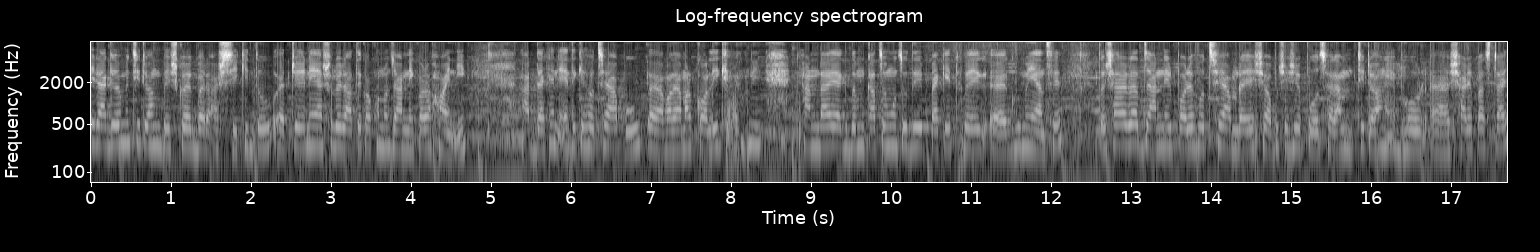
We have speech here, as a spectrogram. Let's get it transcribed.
এর আগেও আমি চিটাং বেশ কয়েকবার আসছি, কিন্তু ট্রেনে আসলে রাতে কখনো জার্নি করা হয়নি। আর দেখেন এদিকে হচ্ছে আপু আমাদের আমার কলিগ উনি ঠান্ডায় একদম কাঁচুমুচু দিয়ে প্যাকেট হয়ে ঘুমিয়ে আছে। তো সারা রাত জার্নির পরে হচ্ছে আমরা এসে অবশেষে পৌঁছালাম চিটাংয়ে ভোর সাড়ে পাঁচটায়।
